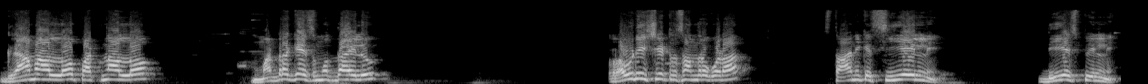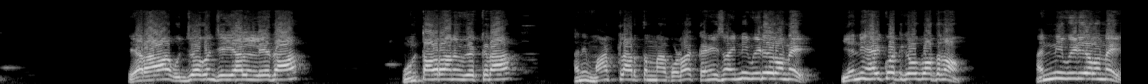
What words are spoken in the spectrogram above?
గ్రామాల్లో పట్టణాల్లో మడ్ర కేసు ముద్దాయిలు రౌడీ షీటర్స్ అందరూ కూడా స్థానిక సిఐల్ని డిఎస్పీల్ని ఎరా ఉద్యోగం చేయాలని లేదా ఉంటావరా నువ్వు ఎక్కడ అని మాట్లాడుతున్నా కూడా కనీసం అన్ని వీడియోలు ఉన్నాయి. ఇవన్నీ హైకోర్టుకి ఇవ్వబోతున్నాం. అన్ని వీడియోలు ఉన్నాయి.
